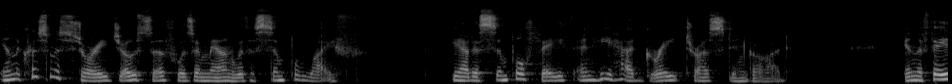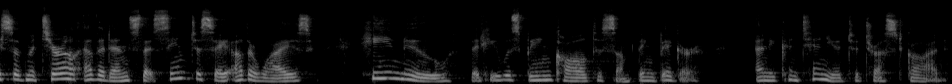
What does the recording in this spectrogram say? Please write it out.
in the Christmas story, Joseph was a man with a simple life. He had a simple faith and he had great trust in God. In the face of material evidence that seemed to say otherwise, he knew that he was being called to something bigger, and he continued to trust God.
